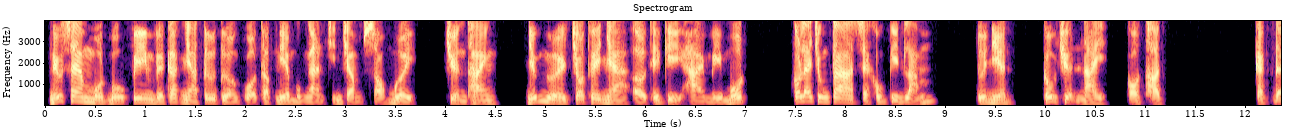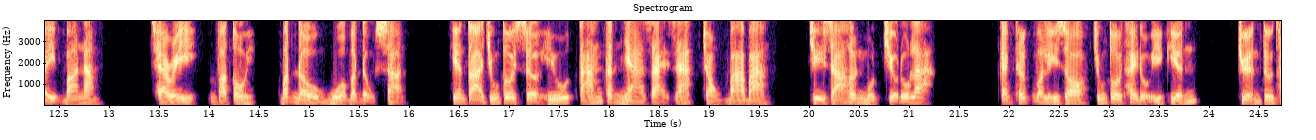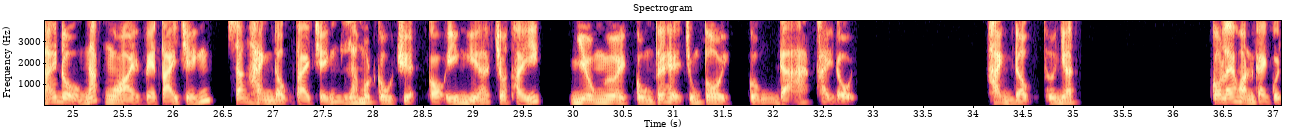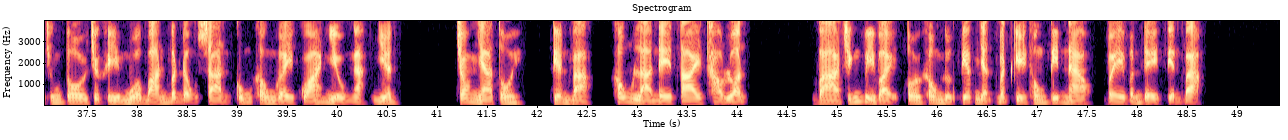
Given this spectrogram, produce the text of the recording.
Nếu xem một bộ phim về các nhà tư tưởng của thập niên 1960 chuyển thành những người cho thuê nhà ở thế kỷ 21, có lẽ chúng ta sẽ không tin lắm. Tuy nhiên, câu chuyện này có thật. Cách đây 3 năm, Terry và tôi bắt đầu mua bất động sản. Hiện tại chúng tôi sở hữu 8 căn nhà giải rác trong 3 bang, trị giá hơn 1 triệu đô la. Cách thức và lý do chúng tôi thay đổi ý kiến chuyển từ thái độ ngắc ngoài về tài chính sang hành động tài chính là một câu chuyện có ý nghĩa cho thấy nhiều người cùng thế hệ chúng tôi cũng đã thay đổi. Hành động thứ nhất Có lẽ hoàn cảnh của chúng tôi trước khi mua bán bất động sản cũng không gây quá nhiều ngạc nhiên. Trong nhà tôi, tiền bạc không là đề tài thảo luận. Và chính vì vậy tôi không được tiếp nhận bất kỳ thông tin nào về vấn đề tiền bạc.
